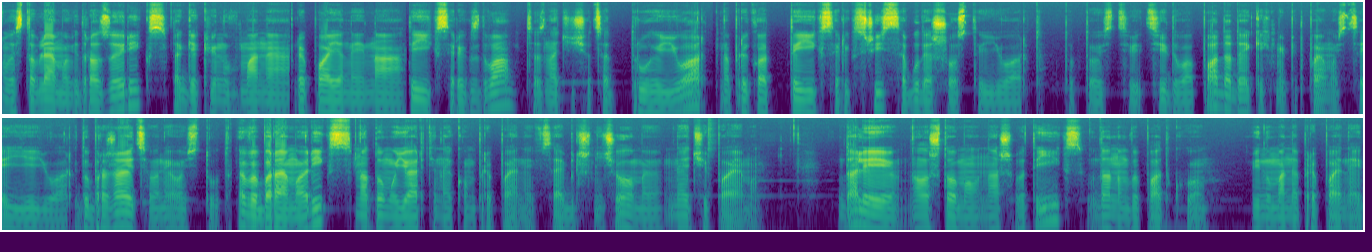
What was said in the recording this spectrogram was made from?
виставляємо відразу RX, так як він в мене припаяний на TX RX2, це значить, що це другий UART. Наприклад, TX RX6 це буде шостий UART. Тобто ось ці, ці два пада, до яких ми підпаємось, це і є UART. Відображаються вони ось тут. Ми вибираємо RX на тому UART, на якому припаяний. Все, більш нічого ми не чіпаємо. Далі налаштовуємо наш VTX. В даному випадку він у мене припаяний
